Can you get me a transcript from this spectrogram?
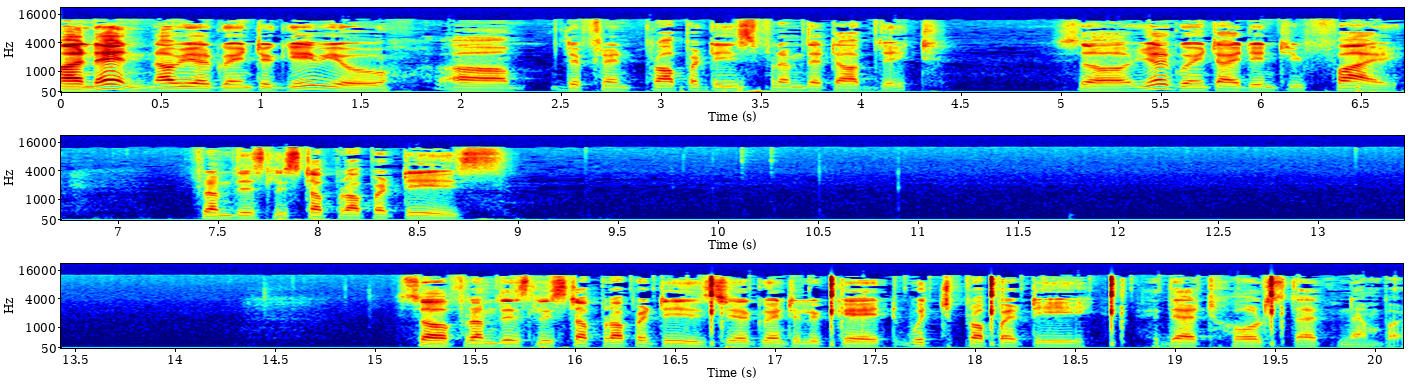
and then now we are going to give you uh, different properties from that object. So you are going to identify from this list of properties So from this list of properties, you're going to look at which property that holds that number,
